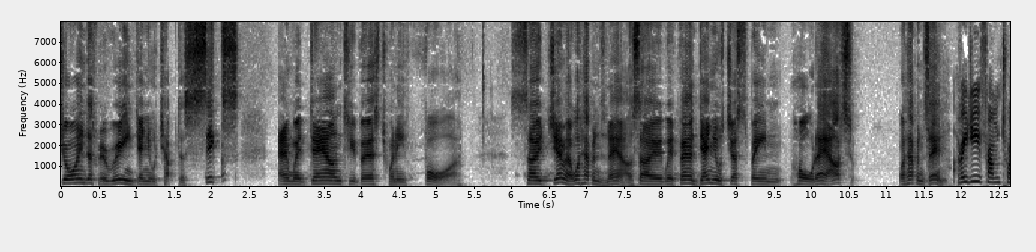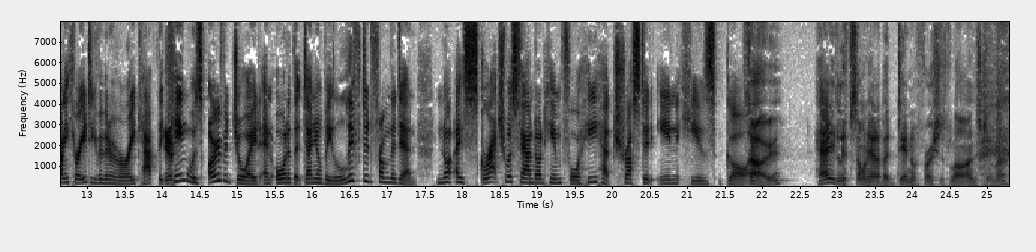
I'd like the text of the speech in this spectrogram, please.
joined us, we're reading Daniel chapter 6, and we're down to verse 24. So, Gemma, what happens now? So, we've found Daniel's just been hauled out. What happens then? I'll read you from 23 to give a bit of a recap. The Yep. king was overjoyed and ordered that Daniel be lifted from the den. Not a scratch was found on him, for he had trusted in his God. So, how do you lift someone out of a den of ferocious lions, Gemma?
